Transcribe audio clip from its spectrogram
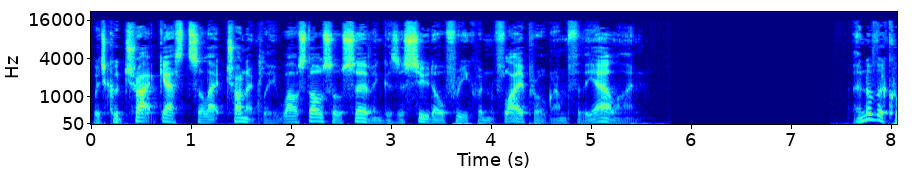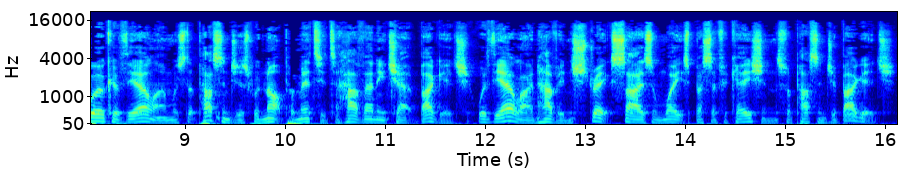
which could track guests electronically whilst also serving as a pseudo frequent flyer program for the airline. Another quirk of the airline was that passengers were not permitted to have any checked baggage, with the airline having strict size and weight specifications for passenger baggage.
